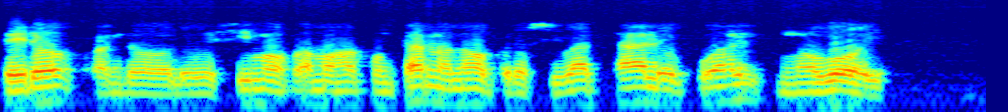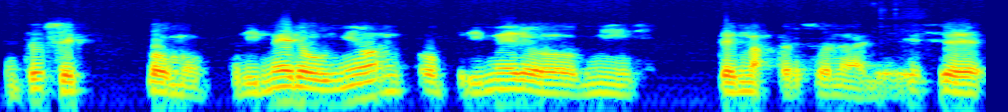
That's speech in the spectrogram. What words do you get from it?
pero cuando le decimos vamos a juntarnos, no, pero si va tal o cual, no voy. Entonces, ¿cómo? ¿Primero unión o primero mis temas personales? Ese,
